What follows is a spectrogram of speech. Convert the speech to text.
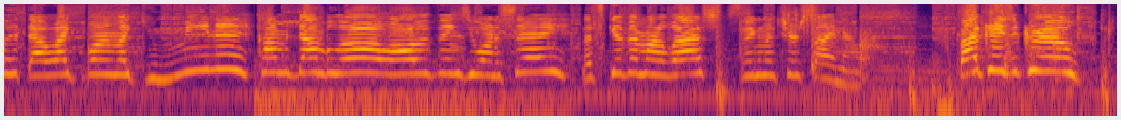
hit that like button like you mean it. Comment down below all the things you want to say. Let's give them our last signature sign out. Bye, Crazy Crew!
